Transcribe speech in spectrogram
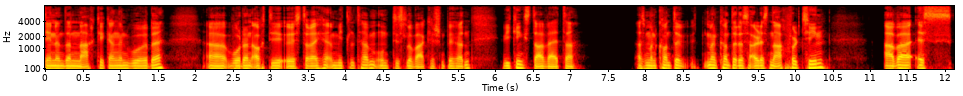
denen dann nachgegangen wurde, äh, wo dann auch die Österreicher ermittelt haben und die slowakischen Behörden. Wie ging es da weiter? Also man konnte, man konnte das alles nachvollziehen, aber es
